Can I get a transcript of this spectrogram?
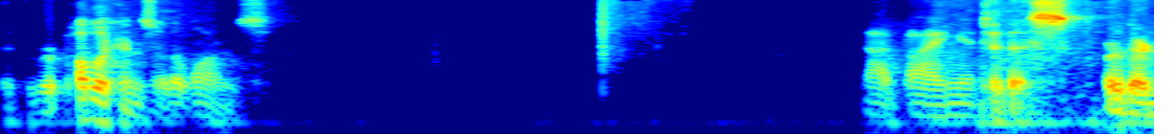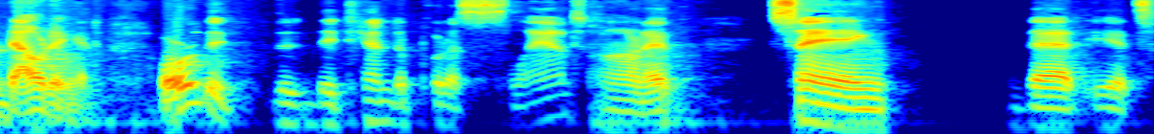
that the Republicans are the ones not buying into this, or they're doubting it, or they they tend to put a slant on it, saying that it's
